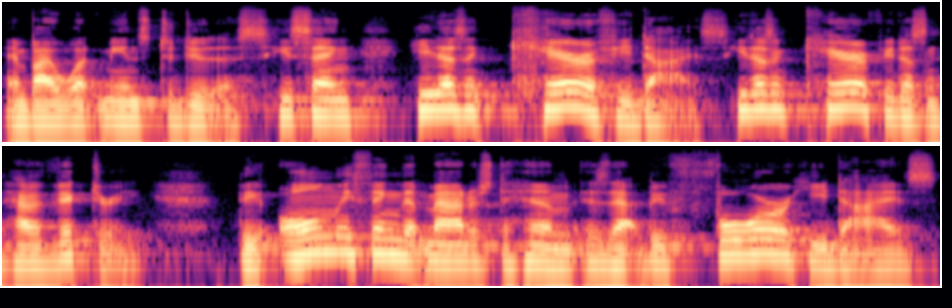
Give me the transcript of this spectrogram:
and by what means to do this. He's saying he doesn't care if he dies, he doesn't care if he doesn't have victory. The only thing that matters to him is that before he dies,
